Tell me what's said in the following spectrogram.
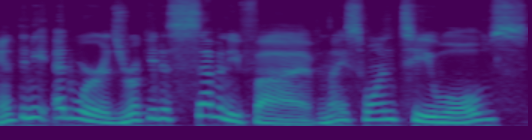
Anthony Edwards, rookie to 75. Nice one, T-Wolves.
